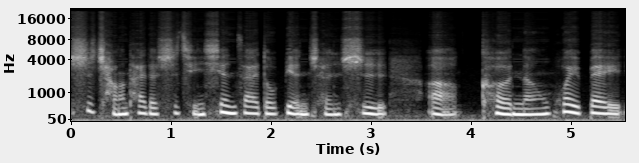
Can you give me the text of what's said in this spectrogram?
是常态的事情，现在都变成是呃可能会被。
